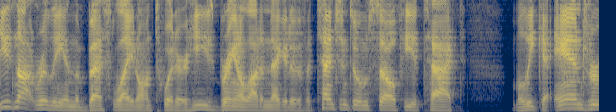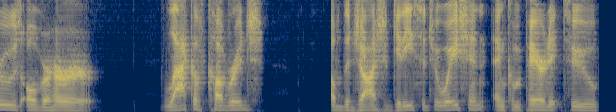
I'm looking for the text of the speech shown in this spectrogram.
he's not really in the best light on Twitter. He's bringing a lot of negative attention to himself. He attacked Malika Andrews over her lack of coverage of the Josh Giddey situation and compared it to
